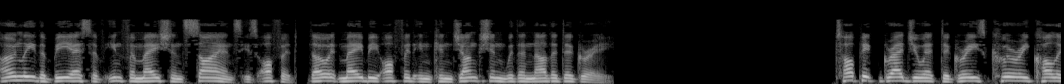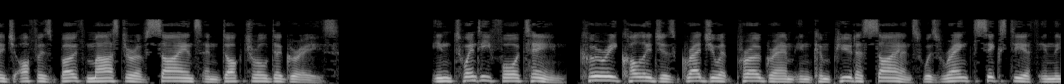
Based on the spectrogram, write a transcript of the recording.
only the BS of Information Science is offered, though it may be offered in conjunction with another degree. Topic graduate degrees Khoury College offers both Master of Science and doctoral degrees. In 2014, Khoury College's graduate program in computer science was ranked 60th in the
